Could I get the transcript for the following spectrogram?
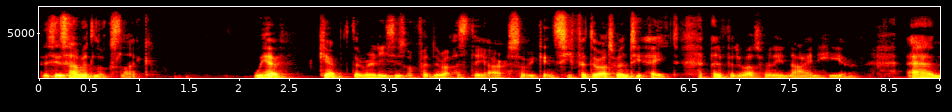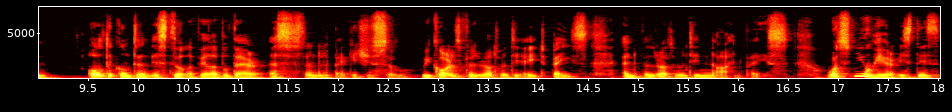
this is how it looks like. We have kept the releases of Fedora as they are. So we can see Fedora 28 and Fedora 29 here. And all the content is still available there as standard packages. So we call it Fedora 28 base and Fedora 29 base. What's new here is this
